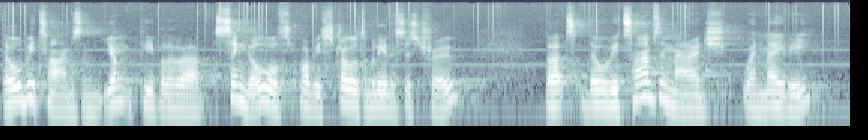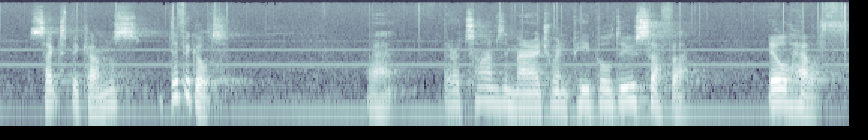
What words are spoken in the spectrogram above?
there will be times, and young people who are single will probably struggle to believe this is true, but there will be times in marriage when maybe sex becomes difficult. Uh, there are times in marriage when people do suffer ill health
